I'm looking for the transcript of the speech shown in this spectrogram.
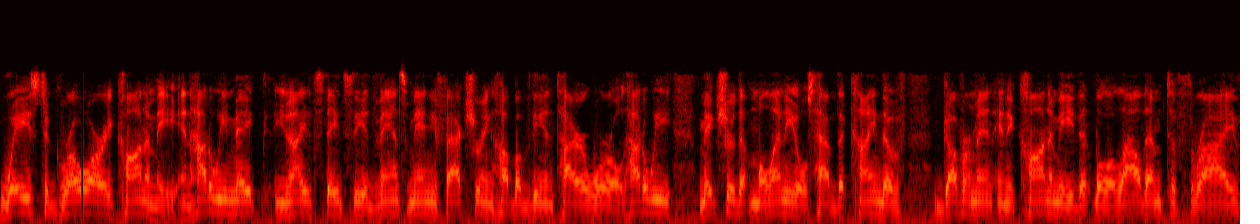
ways to grow our economy and how do we make the United States the advanced manufacturing hub of the entire world? How do we make sure that millennials have the kind of government and economy that will allow them to thrive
